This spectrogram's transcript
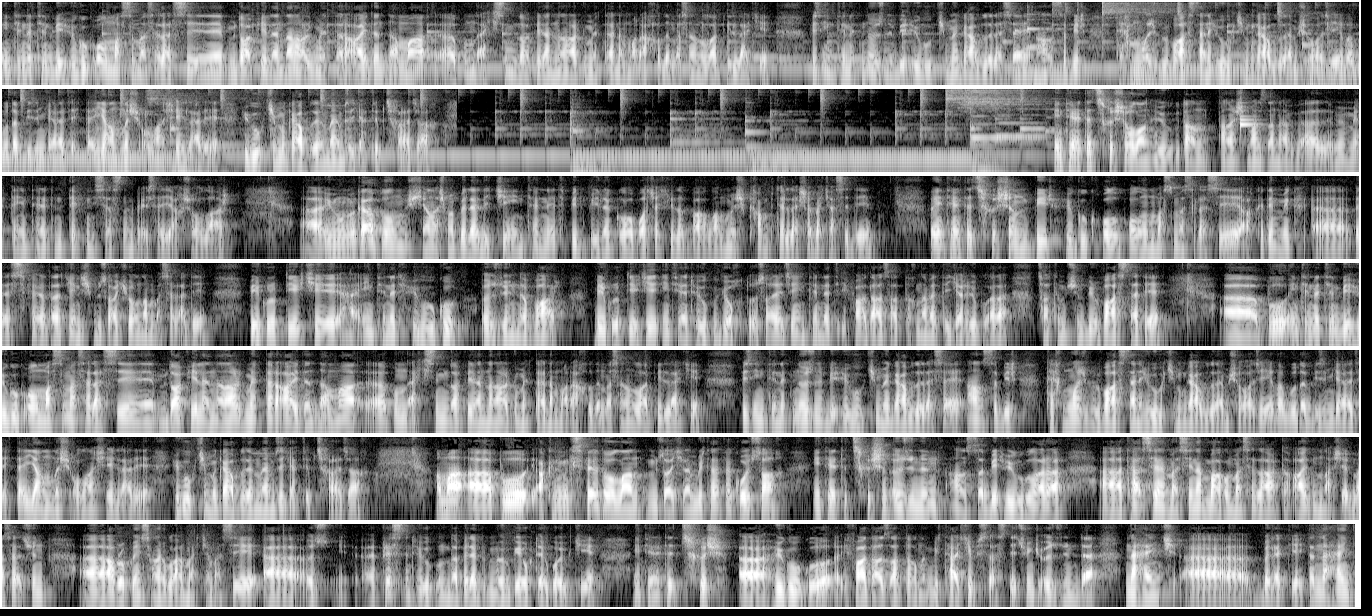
İnternetin bir hüquq olması məsələsi müdafiə edilənlərin arqumentləri aydındır, amma e, bunun əksini müdafiə edilənlərin arqumentləri də maraqlıdır. Məsələn, onlar deyirlər ki, biz internetin özünü bir hüquq kimi qəbul etsək, hansısa bir texnoloji bir vasitəni hüquq kimi qəbul etmiş olacağıq və bu da bizim gələcəkdə yanlış olan şeyləri hüquq kimi qəbul etməyimizə gətirib çıxaracaq. İnternetə çıxışı olan hüquqdan danışmazdan əvvəl ümumiyyətlə internetin definisiyasını versək yaxşı olar. Ümumi qəbul olunmuş yanaşma belədir ki, internet bir-biri ilə qlobal şəkildə bağlanmış kompüterlər şəbəkəsidir və internetə çıxışın bir hüquq olub-olmaması məsələsi akademik belə sferada geniş müzakirə olunan məsələdir. Bir qrup deyir ki, hə internet hüququ özlüyündə var. Bir qrup deyir ki, internet hüququ yoxdur, sadəcə internet ifadə azadlığına və digər hüquqlara çatım üçün bir vasitədir. Bu internetin bir hüquq olması məsələsi müdafiə edilənlərin arqumentləri aydındır, amma bunun əksini müdafiə edilənlərin arqumentləri də maraqlıdır. Məsələn, onlar deyirlər ki, biz internetin özünü bir hüquq kimi qəbul etsək, hansısa bir texnoloji bir vasitəni hüquq kimi qəbul etmiş olacağıq və bu da bizim gələcəkdə yanlış olan şeyləri hüquq kimi qəbul etməyimizə gətirib çıxaracaq. Amma bu akademik sferdə olan müzakirəni bir tərəfə qoysaq, internetə çıxışın özünün hansısa bir hüquqlara təsir etməsi ilə bağlı məsələlər artıq aydınlaşıb. Məsəl üçün Avropa İnsan Hüquqları Məhkəməsi öz prezident hüququnda belə bir mövqe ortaya qoyub ki, internetə çıxış hüququ ifadə azadlığının bir tərkib hissəsidir. Çünki özündə nəhəng belə deyək də nəhəng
